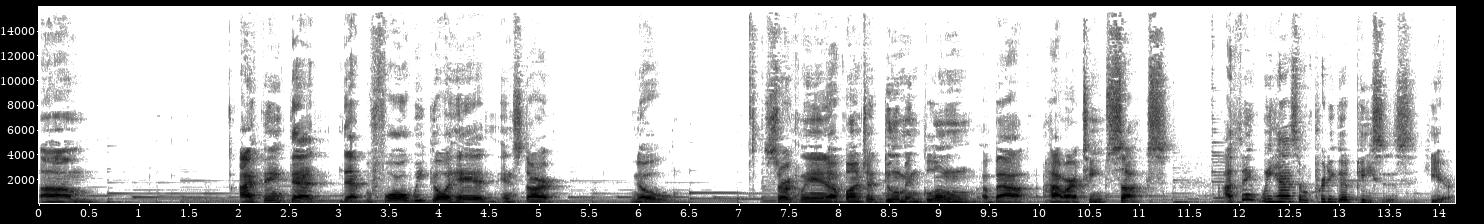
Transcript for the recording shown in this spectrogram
um, i think that that before we go ahead and start you know circling a bunch of doom and gloom about how our team sucks i think we have some pretty good pieces here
